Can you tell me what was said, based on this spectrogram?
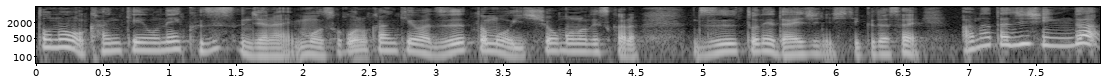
との関係をね崩すんじゃない。もうそこの関係はずっともう一生ものですからずっとね大事にしてください。あなた自身が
